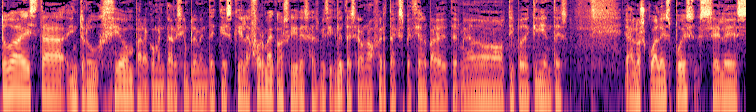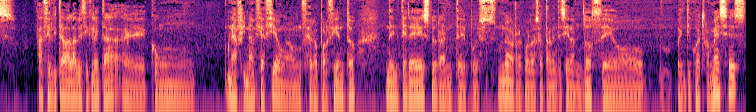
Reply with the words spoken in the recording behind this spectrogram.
Toda esta introducción para comentar simplemente que es que la forma de conseguir esas bicicletas era una oferta especial para determinado tipo de clientes a los cuales pues se les facilitaba la bicicleta eh, con una financiación a un 0% de interés durante pues no recuerdo exactamente si eran 12 o 24 meses.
